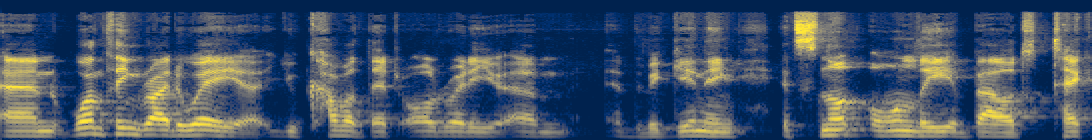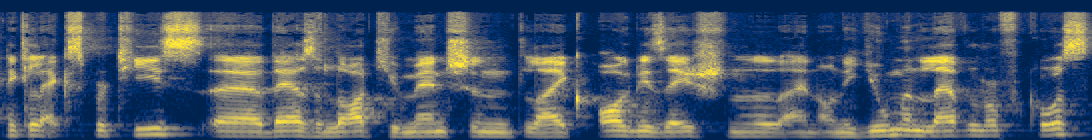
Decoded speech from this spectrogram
and one thing right away, uh, you covered that already um, at the beginning, it's not only about technical expertise. Uh, there's a lot you mentioned, like organizational and on a human level, of course.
